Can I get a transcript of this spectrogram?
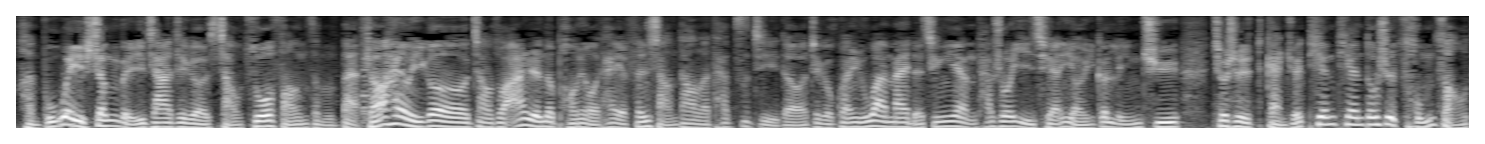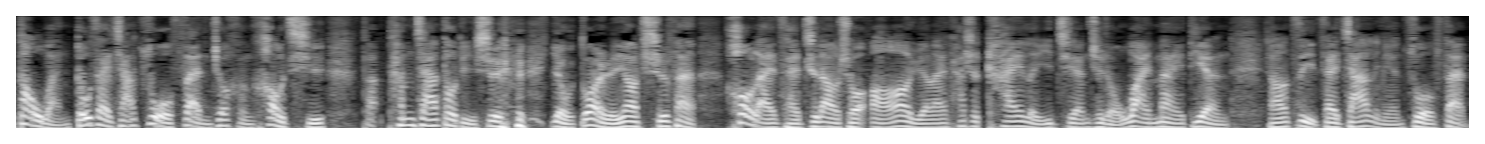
很不卫生的一家这个小作坊怎么办？然后还有一个叫做安仁的朋友，他也分享到了他自己的这个关于外卖的经验。他说以前有一个邻居，就是感觉天天都是从早到晚都在家做饭，就很好奇他他们家到底是 有多少人要吃饭。后来才知道说哦，原来他是开了一间这种外卖店，然后自己在家里面做饭。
